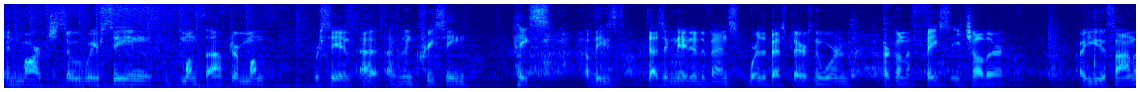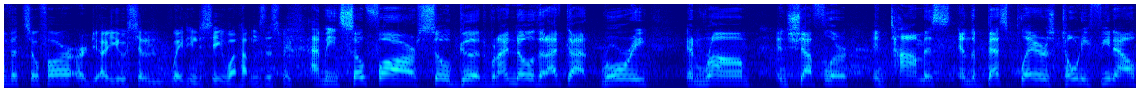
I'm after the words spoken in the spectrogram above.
in March. So we're seeing month after month, we're seeing a, an increasing pace of these designated events where the best players in the world are going to face each other are you a fan of it so far, or are you still waiting to see what happens this week? I mean, so far, so good. When I know that I've got Rory and Rahm and Scheffler and Thomas and the best players, Tony Finau,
